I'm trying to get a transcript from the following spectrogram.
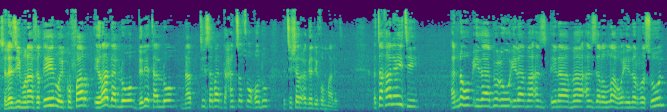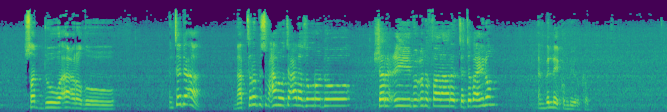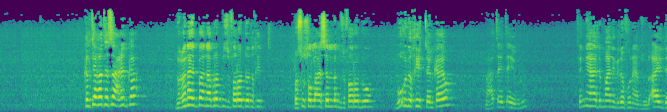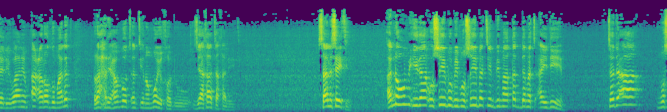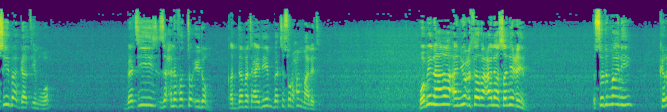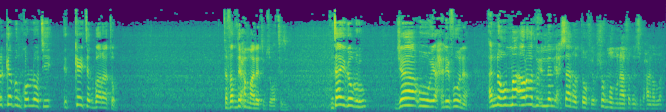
سلازي منافقين ويكفار إرادة لهم دليت لهم نابتي سبات حنصصوا خدو التشرع قديفهم مالتي تخاليتي أنهم إذا دعوا إلى ما أنزل إلى ما أنزل الله وإلى الرسول صدوا وأعرضوا. انت دعا نابت رب سبحانه وتعالى زوردو. شرعي نعن فرارت تتباهلهم ان بالليكم ليركب قلت يا صاحبك نعنا يبان برب زفردو نخيد رسول صلى الله عليه وسلم زفردوا بؤن خيت تلكايوم. مع طيط يبلو في النهاية ما نقدفون يمزول. أي دليوانهم اعرضوا مالت. راح ريحموت انتنا مو يخدوا زياخات خليت ثالثيتي أنهم إذا أصيبوا بمصيبة بما قدمت أيديهم تدعى مصيبة قاتمهم بتي زحلفته ايدهم قدمت أيديهم بتي صرحهم مالتي. ومنها أن يعثر على صنيعهم. السدماني كركب كلوتي كي تكباراتهم تفضحهم مالتي بصوت زي انتهي قبروا جاءوا يحلفون أنهم ما أرادوا إلا الإحسان والتوفيق. شوف من منافقين سبحان الله.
